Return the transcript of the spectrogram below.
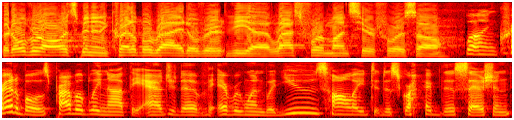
But overall, it's been an incredible ride over the uh, last four months here for us all. Well, incredible is probably not the adjective everyone would use, Holly, to describe this session,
